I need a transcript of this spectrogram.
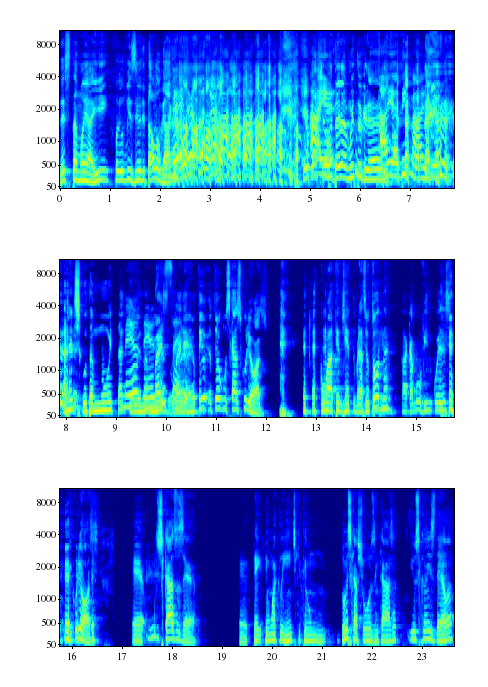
desse tamanho aí, foi o vizinho de tal lugar. e o Ai, cachorro é- dele é muito grande. Ai, é demais, viu? A gente escuta muita Meu coisa. Deus mas, do céu. mas, é, eu, tenho, eu tenho alguns casos curiosos. Como eu atendo gente do Brasil todo, né? Então acabo ouvindo coisas bem curiosas. É, um dos casos é, é, tem, tem uma cliente que tem um, dois cachorros em casa e os cães dela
